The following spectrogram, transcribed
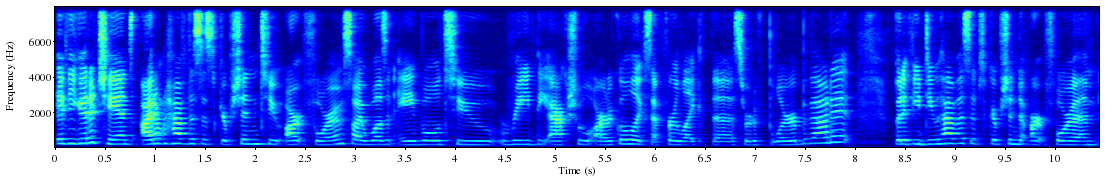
if you get a chance, I don't have the subscription to Art Forum, so I wasn't able to read the actual article except for like the sort of blurb about it. But if you do have a subscription to Art Forum,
